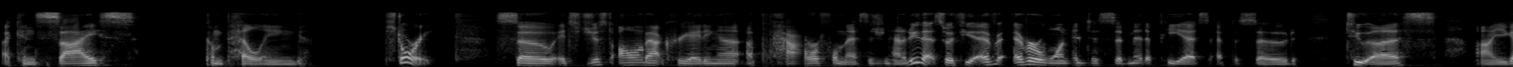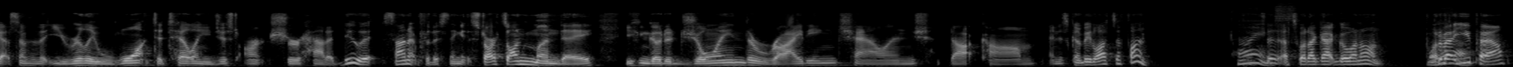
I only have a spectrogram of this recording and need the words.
a concise, compelling story. So it's just all about creating a, a powerful message and how to do that. So if you ever ever wanted to submit a PS episode to us, uh, you got something that you really want to tell and you just aren't sure how to do it, sign up for this thing. It starts on Monday. You can go to jointhewritingchallenge.com and it's going to be lots of fun. Nice. That's. That's what I got going on. What Yeah. about you, pal?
